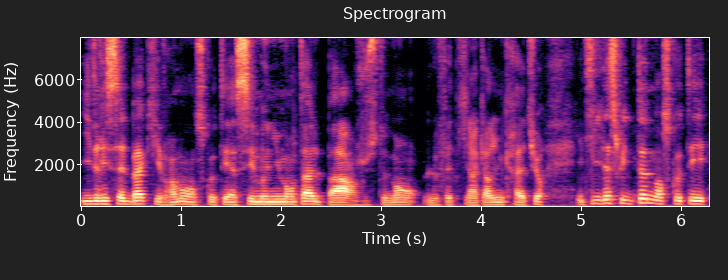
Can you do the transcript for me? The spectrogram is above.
Idris Elba qui est vraiment dans ce côté assez monumental par justement le fait qu'il incarne une créature et Tilda Swinton dans ce côté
